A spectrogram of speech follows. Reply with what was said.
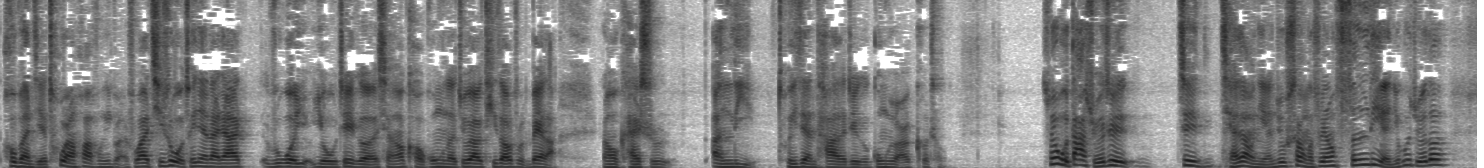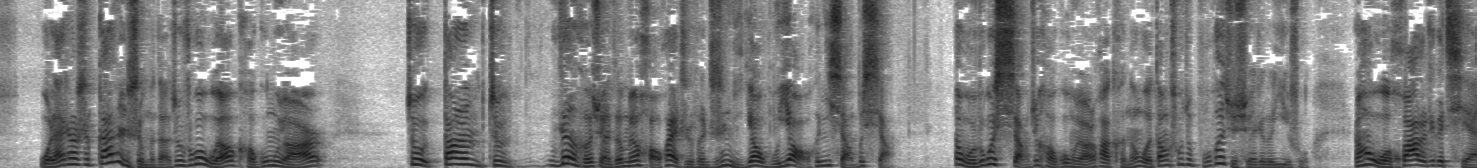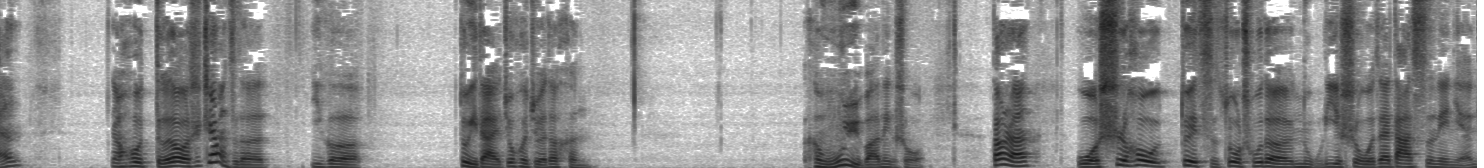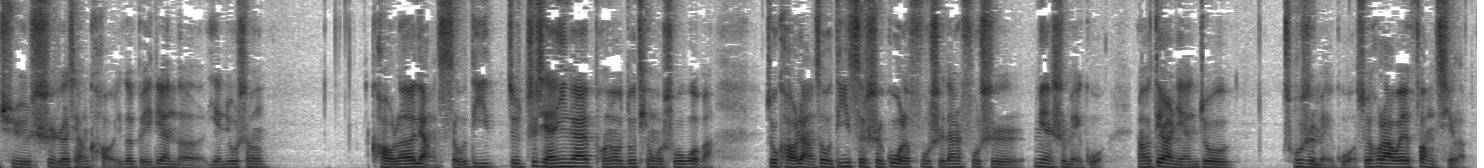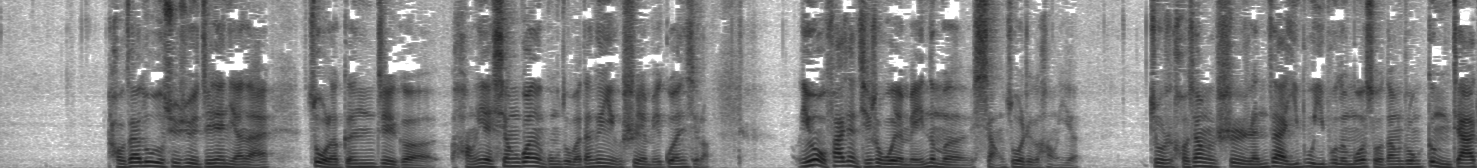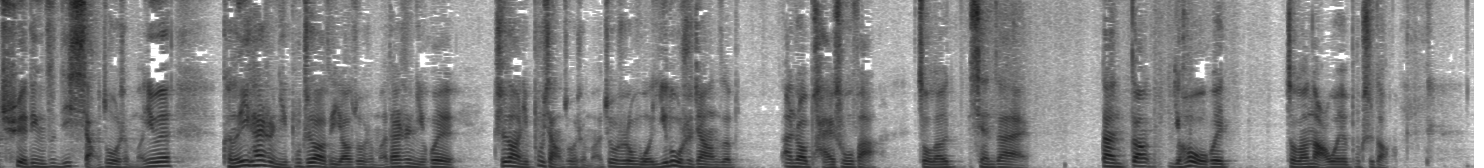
后半节突然话锋一转说，哎，其实我推荐大家如果有有这个想要考公的，就要提早准备了，然后开始安利。推荐他的这个公务员课程，所以我大学这这前两年就上的非常分裂。你会觉得我来这是干什么的？就如果我要考公务员，就当然就任何选择没有好坏之分，只是你要不要和你想不想。那我如果想去考公务员的话，可能我当初就不会去学这个艺术。然后我花了这个钱，然后得到的是这样子的一个对待，就会觉得很。很无语吧？那个时候，当然，我事后对此做出的努力是我在大四那年去试着想考一个北电的研究生，考了两次。我第一就之前应该朋友都听我说过吧，就考了两次。我第一次是过了复试，但是复试面试没过，然后第二年就初试没过，所以后来我也放弃了。好在陆陆续续这些年来做了跟这个行业相关的工作吧，但跟影视也没关系了。因为我发现，其实我也没那么想做这个行业，就是好像是人在一步一步的摸索当中，更加确定自己想做什么。因为可能一开始你不知道自己要做什么，但是你会知道你不想做什么。就是我一路是这样子，按照排除法走到现在，但当以后我会走到哪儿，我也不知道。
